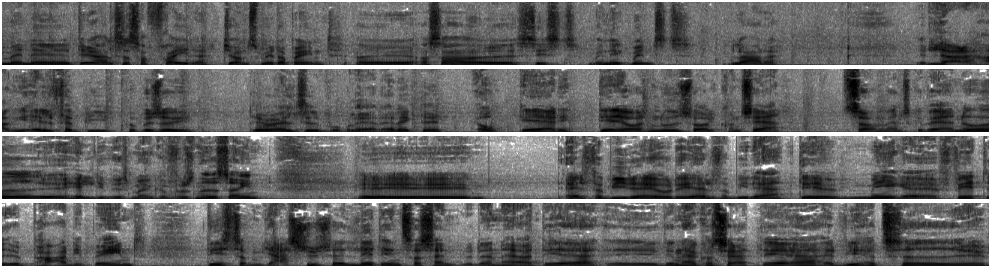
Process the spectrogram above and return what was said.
Men øh, det er altså så fredag, John Smith og Band. Øh, og så øh, sidst, men ikke mindst, lørdag. Lørdag har vi Alphabet på besøg. Det er jo altid populært, er det ikke det? Jo, det er det. Det er også en udsolgt koncert, så man skal være noget øh, heldig, hvis man kan få snedet sig ind. Øh, Alphabet er jo det, Alphabet er. Det er mega fedt partyband. Det, som jeg synes er lidt interessant ved den her, det er, øh, den her koncert, det er, at vi har taget øh,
